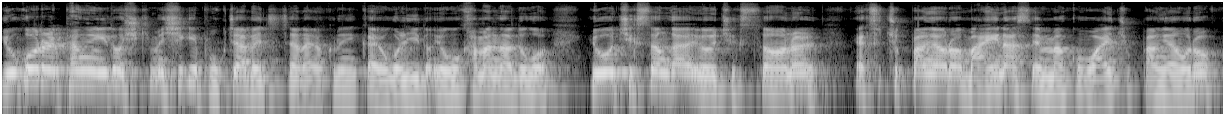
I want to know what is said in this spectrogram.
요거를 평행 이동시키면 식이 복잡해지잖아요. 그러니까 요걸 이동, 요거 가만 놔두고 요 직선과 요 직선을 x축 방향으로 마이너스 n만큼 y축 방향으로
